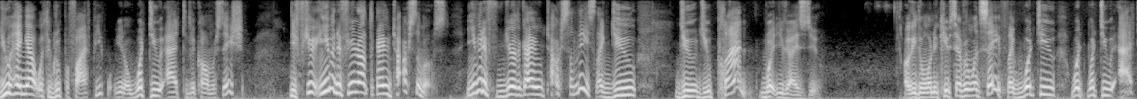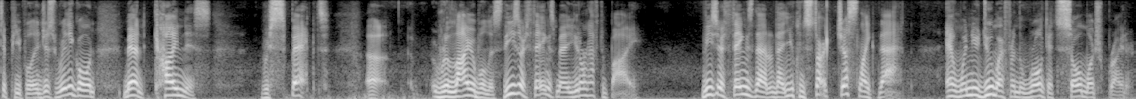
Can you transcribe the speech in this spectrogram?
you hang out with a group of five people, you know, what do you add to the conversation? If you're even if you're not the guy who talks the most, even if you're the guy who talks the least, like do you do do you plan what you guys do? Are you the one who keeps everyone safe? Like what do you what what do you add to people and just really going, man, kindness, respect, uh, reliableness. These are things, man, you don't have to buy. These are things that, that you can start just like that. And when you do, my friend, the world gets so much brighter.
